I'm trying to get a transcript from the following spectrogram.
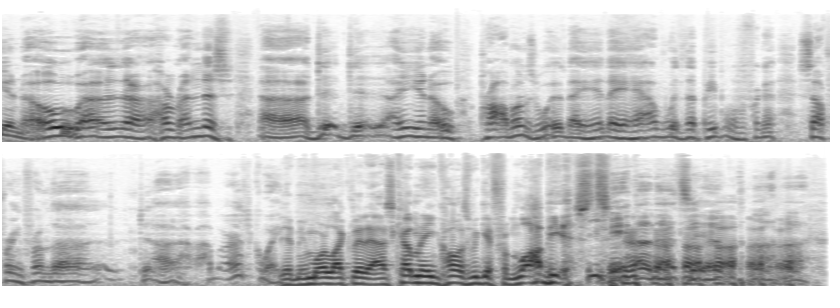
you know, uh, the horrendous, uh, d- d- uh, you know, problems they, they have with the people suffering from the uh, earthquake. They'd be more likely to ask how many calls we get from lobbyists. Yeah, that's it.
